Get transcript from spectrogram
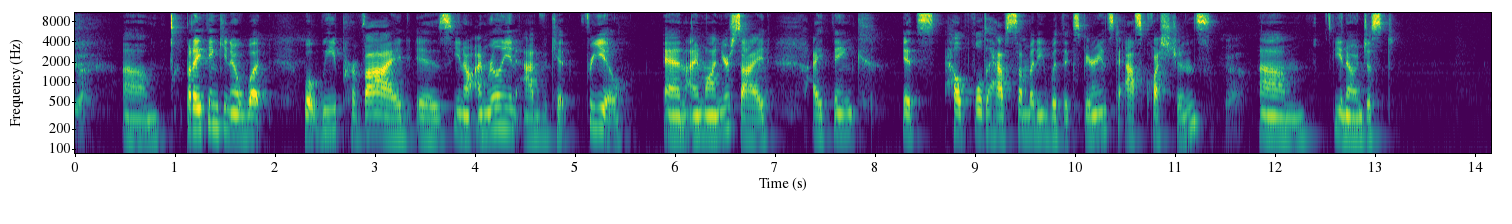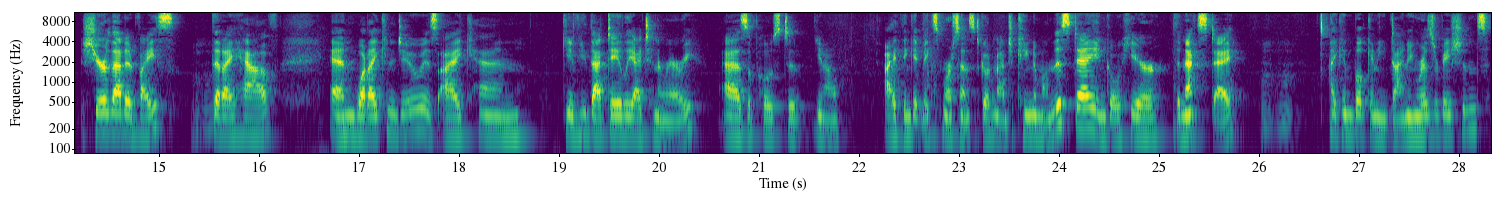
Yeah. Um, but I think you know what what we provide is you know I'm really an advocate for you, and I'm on your side. I think it's helpful to have somebody with experience to ask questions Yeah. um, you know, and just share that advice that I have. And what I can do is I can give you that daily itinerary as opposed to, you know, I think it makes more sense to go to Magic Kingdom on this day and go here the next day. I can book any dining reservations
